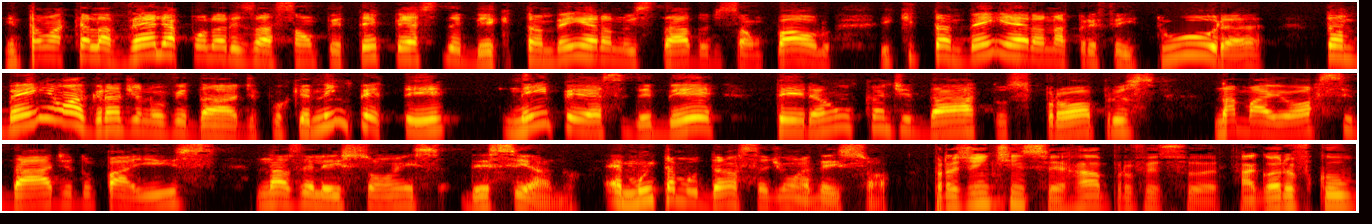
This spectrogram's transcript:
Então, aquela velha polarização PT-PSDB, que também era no Estado de São Paulo e que também era na Prefeitura, também é uma grande novidade, porque nem PT, nem PSDB terão candidatos próprios na maior cidade do país nas eleições desse ano. É muita mudança de uma vez só. Para a gente encerrar, professor, agora eu fico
